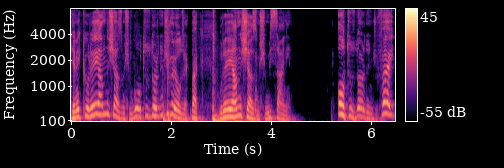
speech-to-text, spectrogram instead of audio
Demek ki oraya yanlış yazmışım. Bu 34. föy olacak. Bak buraya yanlış yazmışım. Bir saniye. 34. föy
